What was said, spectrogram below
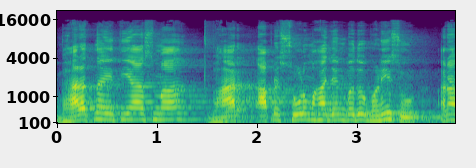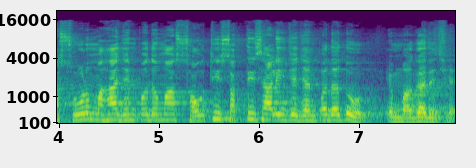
ભારતના ઇતિહાસમાં ભાર આપણે સોળ મહાજનપદો ભણીશું અને આ સોળ મહાજનપદોમાં સૌથી શક્તિશાળી જે જનપદ હતું એ મગધ છે.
